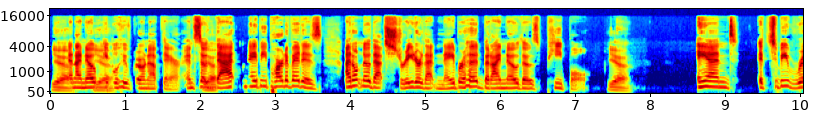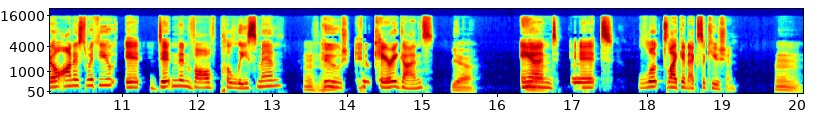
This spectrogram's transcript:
Yeah, and I know yeah. people who've grown up there, and so yeah. that may be part of it. Is I don't know that street or that neighborhood, but I know those people. Yeah, and it, to be real honest with you, it didn't involve policemen mm-hmm. who who carry guns. Yeah, and it looked like an execution. Mm.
